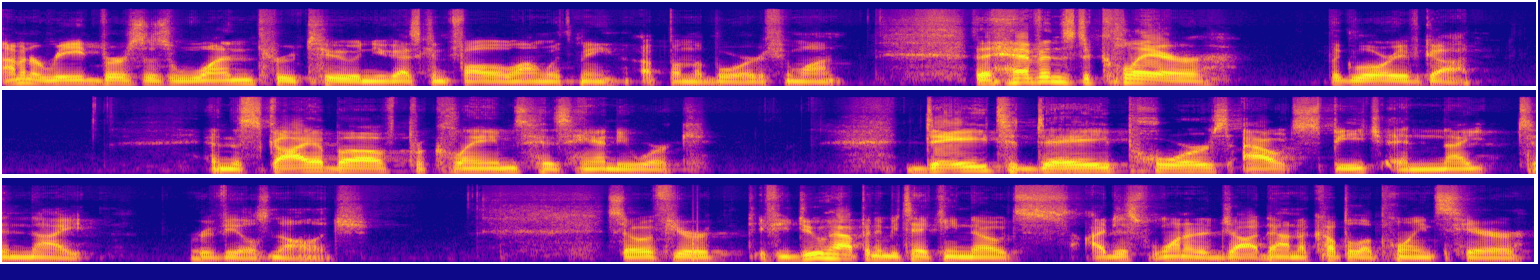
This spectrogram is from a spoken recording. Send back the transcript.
I'm going to read verses one through two, and you guys can follow along with me up on the board if you want. The heavens declare the glory of God, and the sky above proclaims His handiwork. Day to day pours out speech, and night to night reveals knowledge. So if you're if you do happen to be taking notes, I just wanted to jot down a couple of points here.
